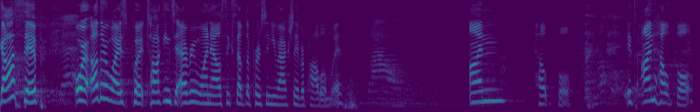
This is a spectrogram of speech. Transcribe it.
Gossip, or otherwise put, talking to everyone else except the person you actually have a problem with. Wow. Unhelpful. It's unhelpful.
